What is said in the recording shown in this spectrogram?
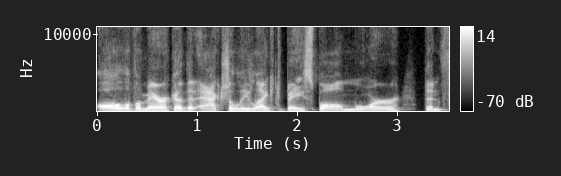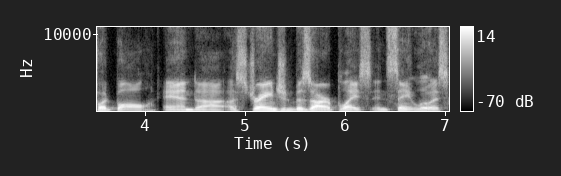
all of America that actually liked baseball more than football, and uh, a strange and bizarre place in St. Louis.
